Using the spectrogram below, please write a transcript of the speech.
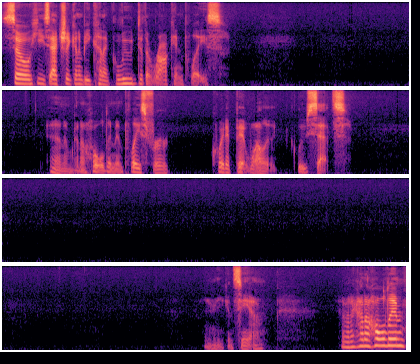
So he's actually going to be kind of glued to the rock in place. And I'm going to hold him in place for quite a bit while it glue sets. And you can see him. I'm going to kind of hold him.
